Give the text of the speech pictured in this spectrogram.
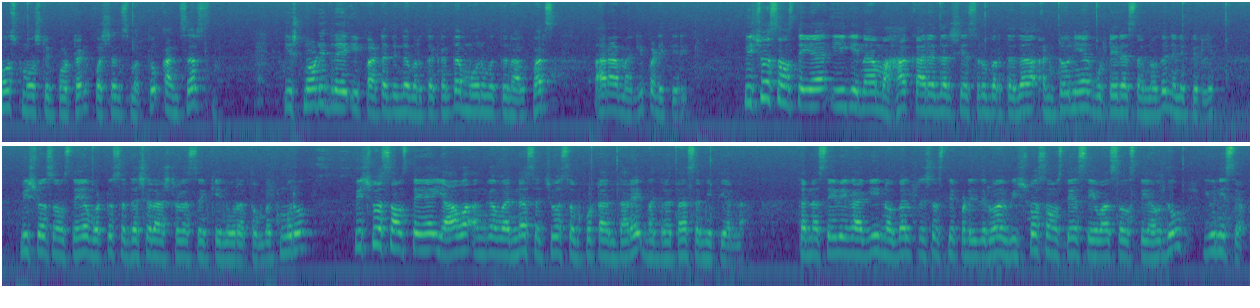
ಮೋಸ್ಟ್ ಮೋಸ್ಟ್ ಇಂಪಾರ್ಟೆಂಟ್ ಕ್ವಶನ್ಸ್ ಮತ್ತು ಆನ್ಸರ್ಸ್ ಇಷ್ಟು ನೋಡಿದರೆ ಈ ಪಾಠದಿಂದ ಬರ್ತಕ್ಕಂಥ ಮೂರು ಮತ್ತು ನಾಲ್ಕು ಮಾರ್ಕ್ಸ್ ಆರಾಮಾಗಿ ಪಡಿತೀರಿ. ವಿಶ್ವಸಂಸ್ಥೆಯ ಈಗಿನ ಮಹಾ ಕಾರ್ಯದರ್ಶಿ ಹೆಸರು ಬರ್ತದ ಅಂಟೋನಿಯಾ ಗುಟೇರಸ್ ಅನ್ನೋದು ನೆನಪಿರಲಿ. ವಿಶ್ವಸಂಸ್ಥೆಯ ಒಟ್ಟು ಸದಸ್ಯ ರಾಷ್ಟ್ರಗಳ ಸಂಖ್ಯೆ ನೂರ ತೊಂಬತ್ಮೂರು. ವಿಶ್ವಸಂಸ್ಥೆಯ ಯಾವ ಅಂಗವನ್ನು ಸಚಿವ ಸಂಪುಟ ಅಂತಾರೆ? ಭದ್ರತಾ ಸಮಿತಿಯನ್ನು. ತನ್ನ ಸೇವೆಗಾಗಿ ನೊಬೆಲ್ ಪ್ರಶಸ್ತಿ ಪಡೆದಿರುವ ವಿಶ್ವಸಂಸ್ಥೆಯ ಸೇವಾ ಸಂಸ್ಥೆ ಯಾವುದು? ಯುನಿಸೆಫ್.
